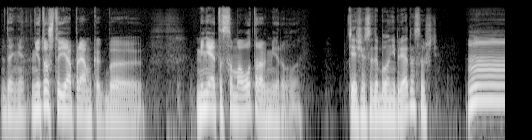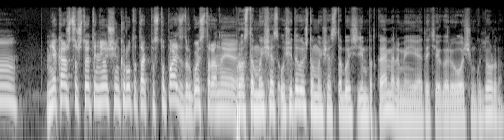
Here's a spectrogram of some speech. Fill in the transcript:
Да нет. Не то, что я прям как бы... Меня это самого травмировало. Тебе сейчас это было неприятно слышать? М, Мне кажется, что это не очень круто так поступать. С другой стороны... Просто мы сейчас, учитывая, что мы сейчас с тобой сидим под камерами, я это тебе говорю очень культурно.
